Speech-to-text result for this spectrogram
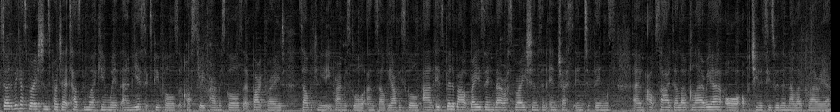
So the Big Aspirations project has been working with um, Year 6 pupils across three primary schools at Barwic Parade, Selby Community Primary School and Selby Abbey School and it's been about raising their aspirations and interests into things um, um, outside their local area or opportunities within their local area.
